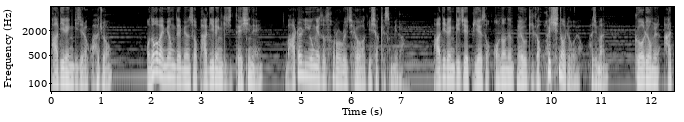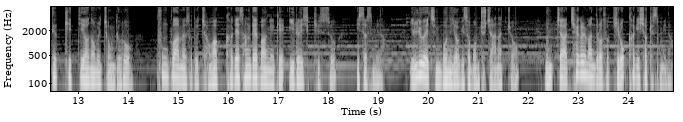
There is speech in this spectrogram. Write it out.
바디랭귀지라고 하죠. 언어가 발명되면서 바디랭귀지 대신에 말을 이용해서 서로를 제어하기 시작했습니다. 바디랭귀지에 비해서 언어는 배우기가 훨씬 어려워요. 하지만 그 어려움을 아득히 뛰어넘을 정도로 풍부하면서도 정확하게 상대방에게 일을 시킬 수 있었습니다 인류의 진보는 여기서 멈추지 않았죠. 문자, 책을 만들어서 기록하기 시작했습니다.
